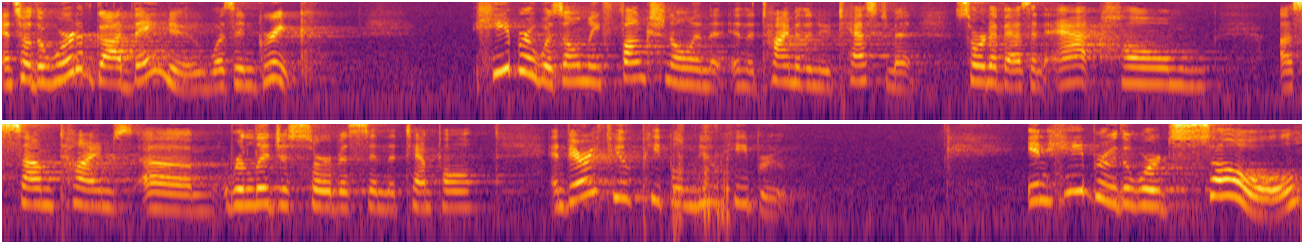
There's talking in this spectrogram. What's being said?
And so the Word of God they knew was in Greek. Hebrew was only functional in the, in the time of the New Testament, sort of as an at home uh, sometimes um, religious service in the temple, and very few people knew Hebrew. In Hebrew, the word soul,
